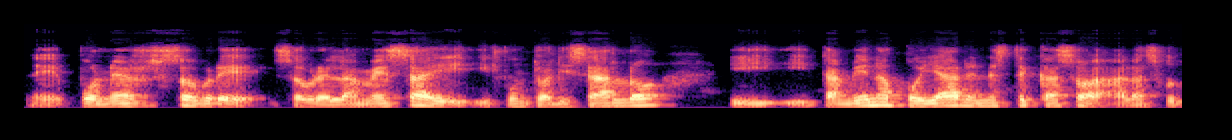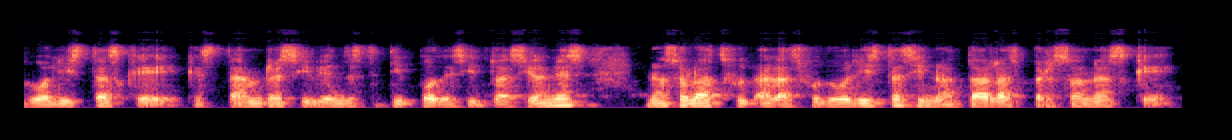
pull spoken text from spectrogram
eh, poner sobre, sobre la mesa y, puntualizarlo y, también apoyar en este caso a, las futbolistas que, están recibiendo este tipo de situaciones, no solo a las futbolistas, sino a todas las personas que,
